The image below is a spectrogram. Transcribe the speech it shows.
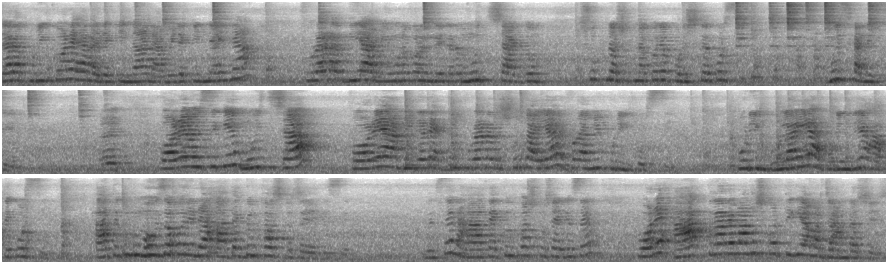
যারা পুরি করে হ্যাঁ এটা কিনা না আমি এটা কিনাই না পুরাটা দিয়ে আমি মনে করেন যে এটা মুচ্ছা একদম শুকনা শুকনা করে পরিষ্কার করছি। মুচ্ছা নিচ্ছি পরে হয়েছে কি মুচ্ছা পরে আমি এটা একদম পুরাটা শুকাইয়া এরপর আমি পুডিং করছি। পুডিং গুলাইয়া পুডিং দিয়ে হাতে করছি। হাতে কোনো মৌজা করি না, হাত একদম খসখস হয়ে গেছে। বুঝছেন? হাত একদম খসখস হয়ে গেছে। পরে হাতটারে মানুষ করতে গিয়ে আমার জানটা শেষ।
